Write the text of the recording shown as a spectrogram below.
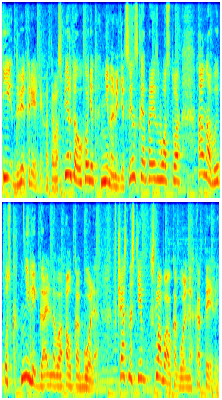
И две трети этого спирта уходят не на медицинское производство, а на выпуск нелегального алкоголя, в частности, слабоалкогольных коктейлей.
